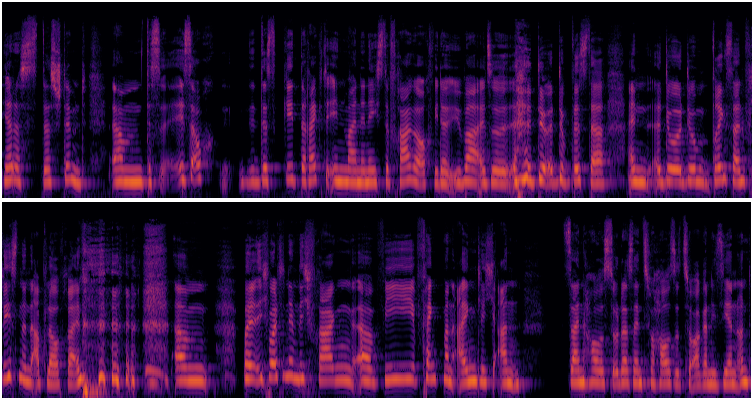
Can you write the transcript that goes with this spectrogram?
ja, das, das stimmt. Ähm, das ist auch, das geht direkt in meine nächste Frage auch wieder über. Also du, du bist da ein, du, du bringst da einen fließenden Ablauf rein. ähm, weil ich wollte nämlich fragen, äh, wie fängt man eigentlich an? Sein Haus oder sein Zuhause zu organisieren. Und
